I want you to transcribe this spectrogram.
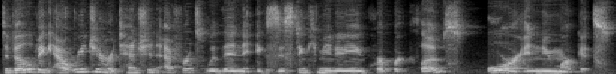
Developing outreach and retention efforts within existing community and corporate clubs or in new markets.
